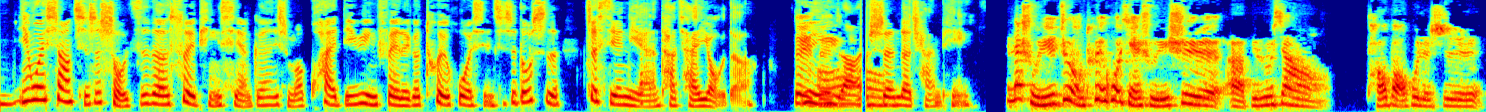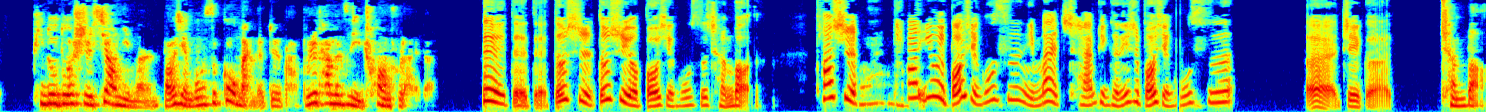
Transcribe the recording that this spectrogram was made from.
嗯，因为像其实手机的碎屏险跟什么快递运费的一个退货险，其实都是这些年它才有的孕育而生的产品。那属于这种退货险，属于是呃，比如像淘宝或者是。拼多多是向你们保险公司购买的，对吧？不是他们自己创出来的。对对对，都是都是有保险公司承保的。他是他，因为保险公司你卖产品肯定是保险公司，呃，这个承保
